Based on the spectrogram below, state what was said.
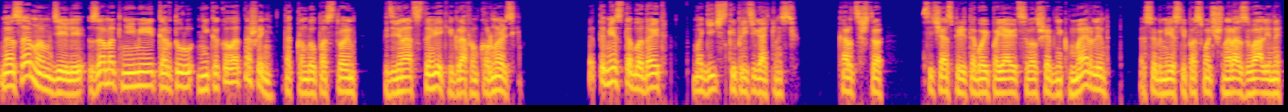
На самом деле замок не имеет к Артуру никакого отношения, так как он был построен в XII веке графом Корнуэльским. Это место обладает магической притягательностью. Кажется, что сейчас перед тобой появится волшебник Мерлин, особенно если посмотришь на развалины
